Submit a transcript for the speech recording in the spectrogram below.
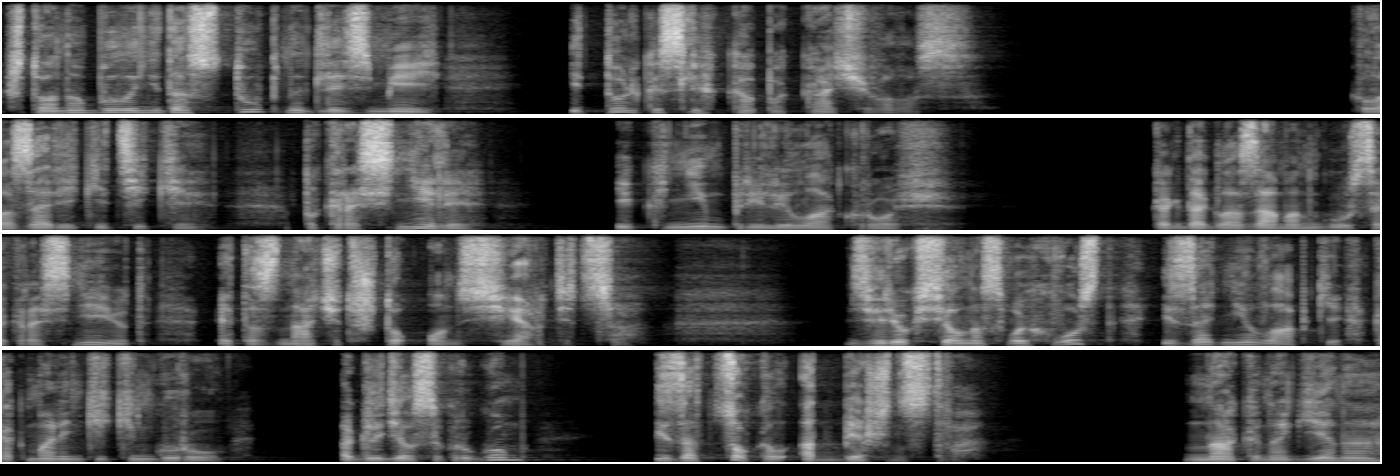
что оно было недоступно для змей и только слегка покачивалось. Глаза Рики-Тики покраснели, и к ним прилила кровь. Когда глаза мангуса краснеют, это значит, что он сердится. Зверек сел на свой хвост и задние лапки, как маленький кенгуру, огляделся кругом и зацокал от бешенства. Нак и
